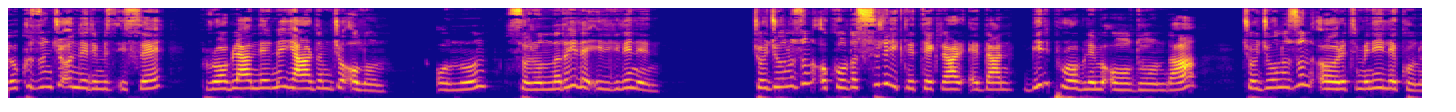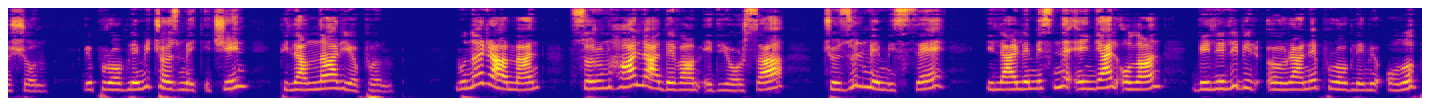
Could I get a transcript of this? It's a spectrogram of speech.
Dokuzuncu önerimiz ise problemlerine yardımcı olun. Onun sorunlarıyla ilgilenin. Çocuğunuzun okulda sürekli tekrar eden bir problemi olduğunda çocuğunuzun öğretmeniyle konuşun ve problemi çözmek için planlar yapın. Buna rağmen sorun hala devam ediyorsa, çözülmemişse ilerlemesine engel olan belirli bir öğrenme problemi olup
